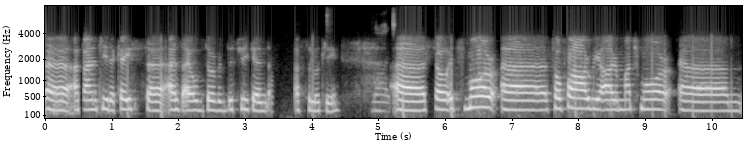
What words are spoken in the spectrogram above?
uh, apparently the case uh, as I observed this weekend. Absolutely. Right. Uh, so it's more, uh, so far we are much more um,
